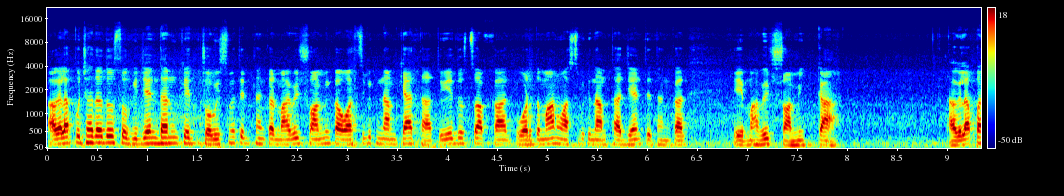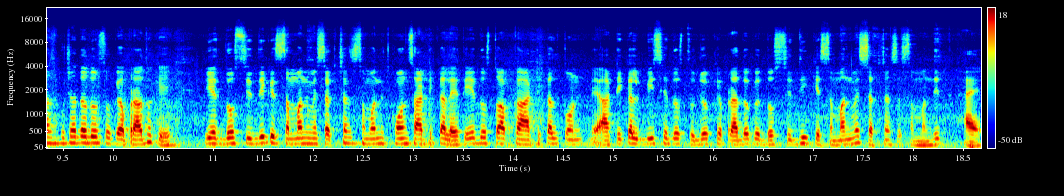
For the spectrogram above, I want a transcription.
अगला पूछा था दोस्तों कि जैन धर्म के चौबीसवें तीर्थंकर महावीर स्वामी का वास्तविक नाम क्या था? तो ये दोस्तों आपका वर्तमान वास्तविक नाम था जैन तीर्थंकर। महावीर स्वामी का। अगला प्रश्न पूछा था दोस्तों के अपराधों के ये दोस्त सिद्धि के संबंध में सेक्शन से संबंधित कौन सा आर्टिकल है? तो ये दोस्तों आपका आर्टिकल तो आर्टिकल बीस है दोस्तों, जो कि अपराधों के दोस्त सिद्धि के संबंध में सेक्शन से संबंधित है।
